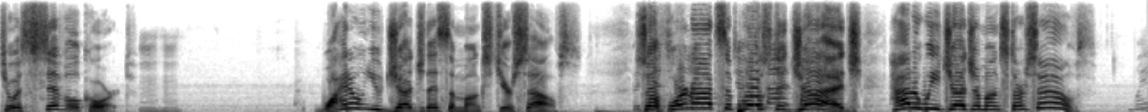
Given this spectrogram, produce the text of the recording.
to a civil court? Mm-hmm. Why don't you judge this amongst yourselves? But so if we're not- not supposed to not, Paul. judge, how do we judge amongst ourselves? Well,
